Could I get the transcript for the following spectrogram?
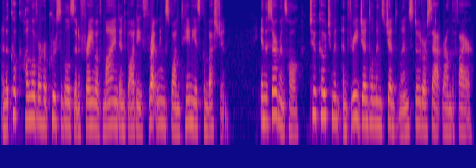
and the cook hung over her crucibles in a frame of mind and body threatening spontaneous combustion. In the servants' hall, two coachmen and three gentlemen's gentlemen stood or sat round the fire.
